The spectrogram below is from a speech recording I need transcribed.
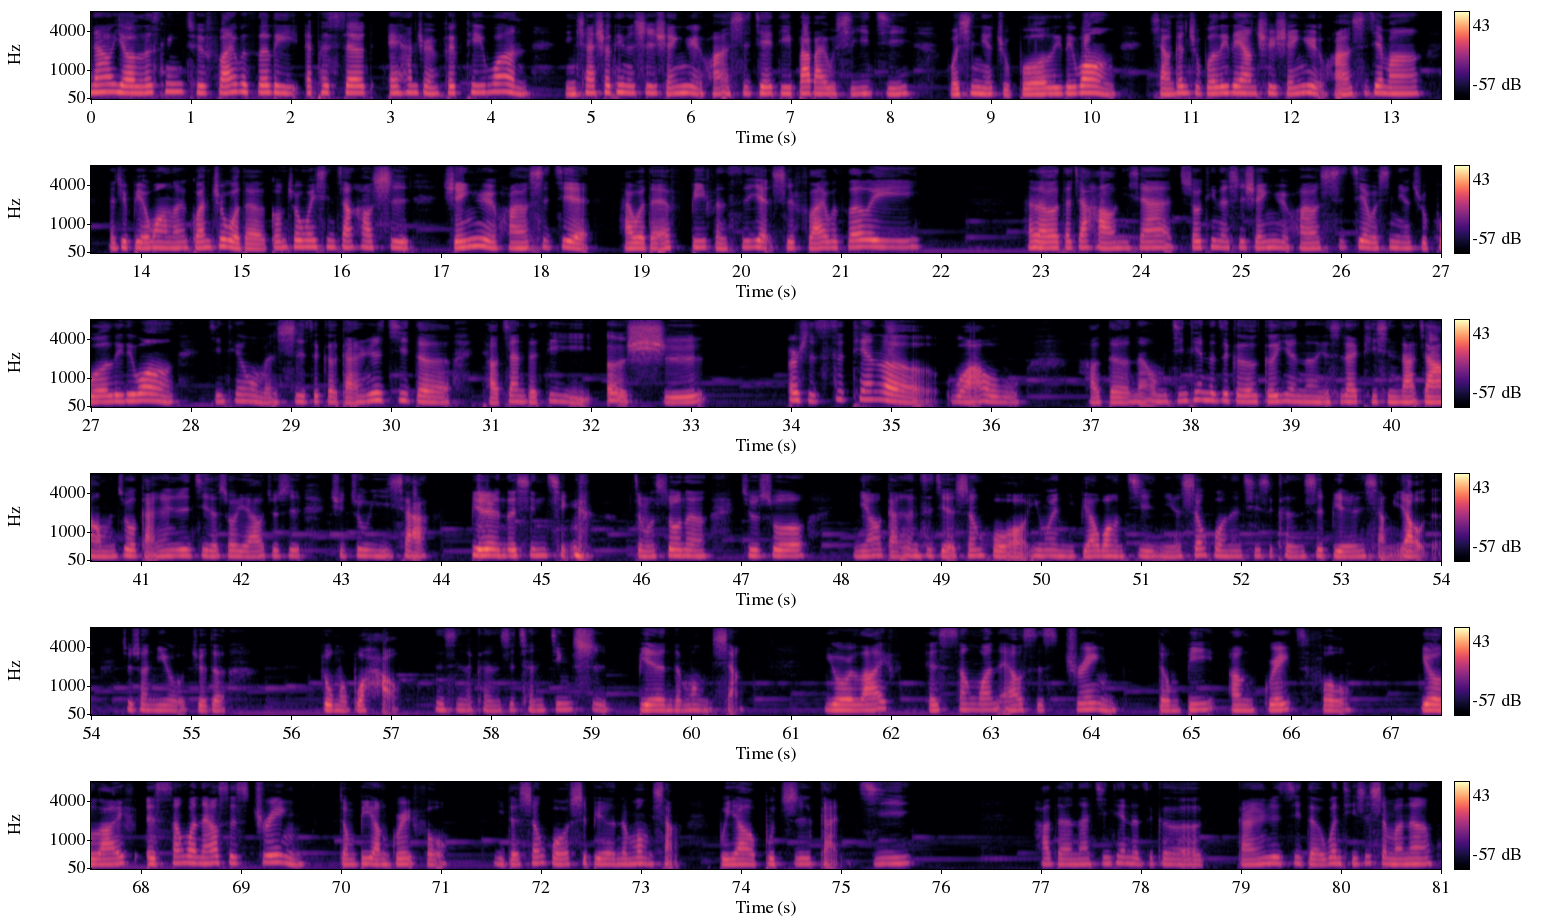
Now you're listening to Fly with Lily, episode eight hundred fifty-one。您现在收听的是《玄宇环游世界》第八百五十一集。我是你的主播 Lily Wong。想要跟主播力量去玄宇环游世界吗？那就别忘了关注我的公众微信账号是“玄宇环游世界”，还有我的 FB 粉丝页是 “Fly with Lily”。Hello，大家好，你现在收听的是《玄宇环游世界》，我是你的主播 Lily Wong。今天我们是这个感恩日记的挑战的第二十二十四天了，哇哦！好的，那我们今天的这个格言呢，也是在提醒大家，我们做感恩日记的时候，也要就是去注意一下别人的心情。怎么说呢？就是说你要感恩自己的生活，因为你不要忘记，你的生活呢，其实可能是别人想要的，就算你有觉得多么不好。但是呢，可能是曾经是别人的梦想。Your life is someone else's dream. Don't be ungrateful. Your life is someone else's dream. Don't be ungrateful. 你的生活是别人的梦想，不要不知感激。好的，那今天的这个感恩日记的问题是什么呢？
